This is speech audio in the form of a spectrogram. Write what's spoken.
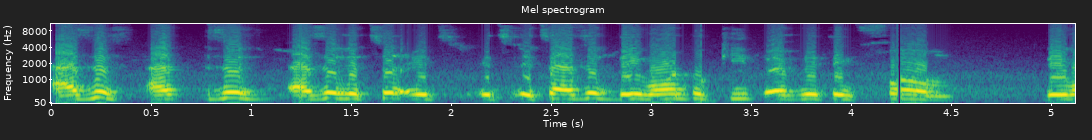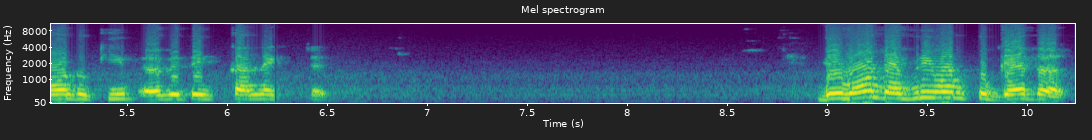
As if, as if, as if it's, a, it's, it's, it's as if they want to keep everything firm. They want to keep everything connected. They want everyone together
